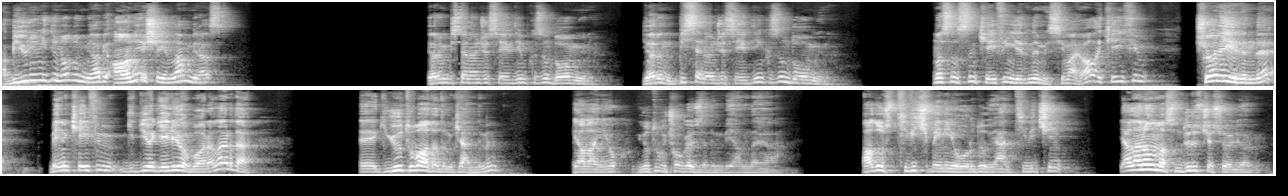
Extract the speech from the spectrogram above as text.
Ya bir yürüyün gidin oğlum ya. Bir anı yaşayın lan biraz. Yarın bir sene önce sevdiğim kızın doğum günü. Yarın bir sene önce sevdiğin kızın doğum günü. Nasılsın? Keyfin yerinde mi? Simay. Valla keyfim şöyle yerinde. Benim keyfim gidiyor geliyor bu aralar da. E, YouTube'a adadım kendimi. Yalan yok. YouTube'u çok özledim bir anda ya. Daha doğrusu Twitch beni yordu. Yani Twitch'in yalan olmasın dürüstçe söylüyorum.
